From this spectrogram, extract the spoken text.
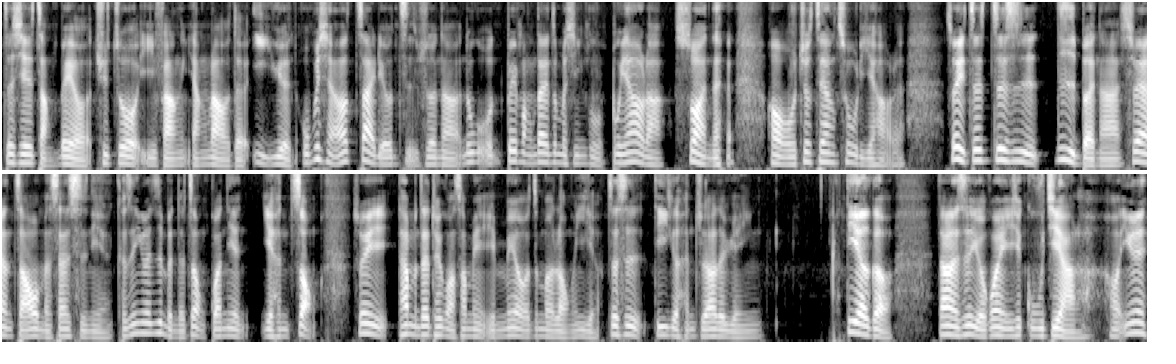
这些长辈哦去做以房养老的意愿。我不想要再留子孙啊，如果我背房贷这么辛苦，不要啦，算了，哦，我就这样处理好了。所以这这是日本啊，虽然早我们三十年，可是因为日本的这种观念也很重，所以他们在推广上面也没有这么容易啊，这是第一个很主要的原因。第二个当然是有关于一些估价了，哦，因为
